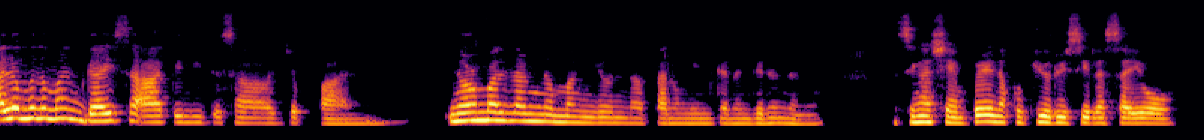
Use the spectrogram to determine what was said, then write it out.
Alam mo naman guys, sa atin dito sa Japan, normal lang naman yun na tanungin ka ng ganun, ano? Kasi nga, syempre, naku-curious sila sa'yo.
